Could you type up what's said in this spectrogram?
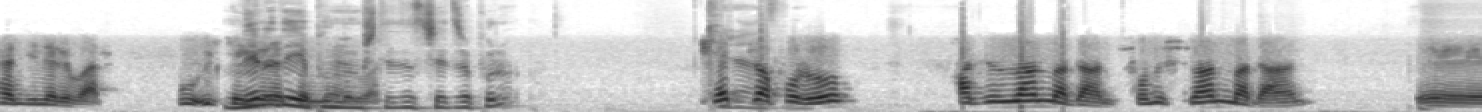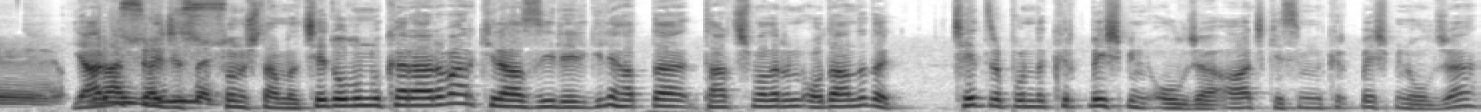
kendileri var. Bu ülke Nerede yapılmamış var. dediniz chat raporu? Kiraz. raporu hazırlanmadan, sonuçlanmadan e, Yargı süreci verilmedi. sonuçlanmadı. ÇED olumlu kararı var Kirazlı ile ilgili. Hatta tartışmaların odağında da ÇED raporunda 45 bin olacağı, ağaç kesiminin 45 bin olacağı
